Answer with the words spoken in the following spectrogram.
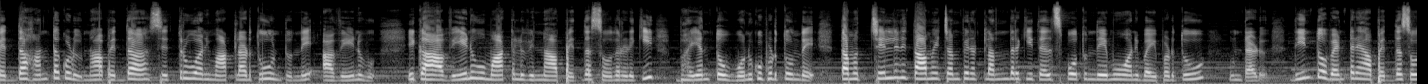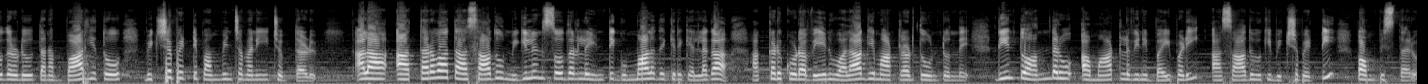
పెద్ద హంతకుడు నా పెద్ద శత్రువు అని మాట్లాడుతూ ఉంటుంది ఆ వేణువు. ఇక ఆ వేణువు మాటలు విన్న ఆ పెద్ద సోదరుడికి భయంతో వణుకు పుడుతుంది. తమ చెల్లిని తామే చంపినట్లు అందరికీ తెలిసిపోతుందేమో అని భయపడుతూ ఉంటాడు. దీంతో వెంటనే ఆ పెద్ద సోదరుడు తన భార్యతో భిక్ష పెట్టి పంపించమని చెప్తాడు. అలా ఆ తర్వాత ఆ సాధువు మిగిలిన సోదరుల ఇంటి గుమ్మాల దగ్గరికి వెళ్ళగా అక్కడ కూడా వేణు అలాగే మాట్లాడుతూ ఉంటుంది. దీంతో అందరూ ఆ మాటలు విని భయపడి ఆ సాధువుకి భిక్ష పెట్టి పంపిస్తారు.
